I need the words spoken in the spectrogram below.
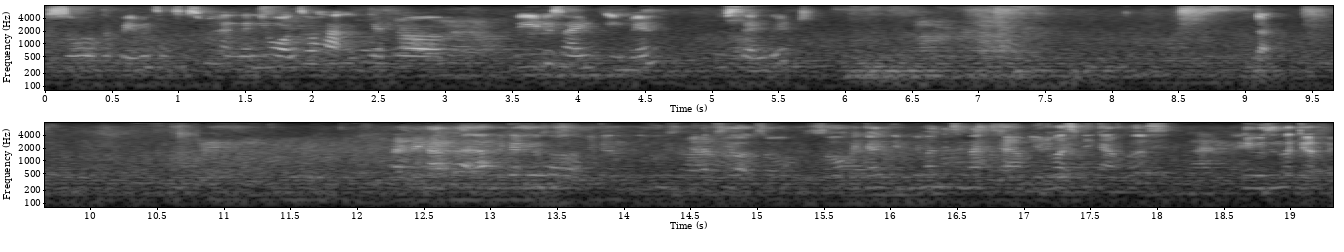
So the payment successful and then you also get a redesigned email to send it done And we have the app, we can use, uh, we can use NFC also. So we can implement this in a university campus in the cafe.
